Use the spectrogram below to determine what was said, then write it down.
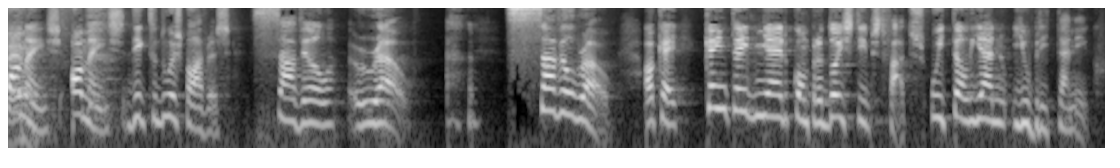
homens, homens, digo-te duas palavras. Savile Row. Savile Row. Ok? Quem tem dinheiro compra dois tipos de fatos, o italiano e o britânico.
